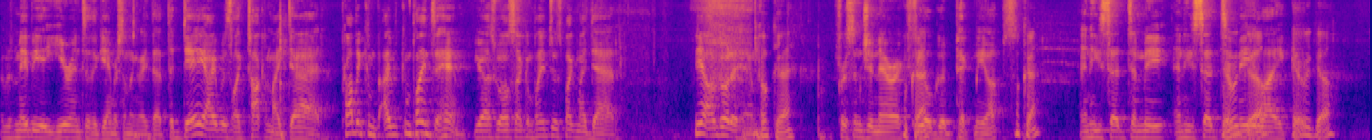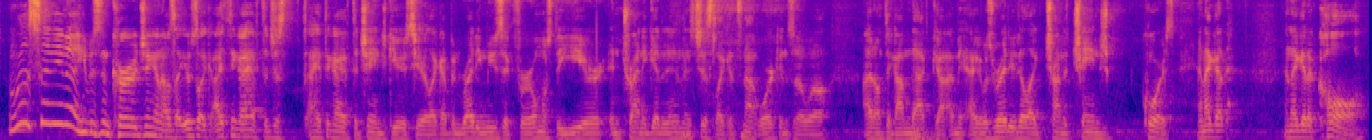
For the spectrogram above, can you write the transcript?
It was maybe a year into the game or something like that. The day I was like talking to my dad, probably com- I complained to him. You ask who else I complained to? It's like my dad. Yeah, I'll go to him Okay. for some generic Okay. feel good pick me ups. Okay. And he said to me, and he said to me go. like, there we go. listen, you know, he was encouraging, and I was like, it was like, I think I have to just, I think I have to change gears here. Like I've been writing music for almost a year and trying to get it in. It's just like it's not working so well. I don't think I'm that guy. I mean, I was ready to like trying to change course, and I got, and I get a call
